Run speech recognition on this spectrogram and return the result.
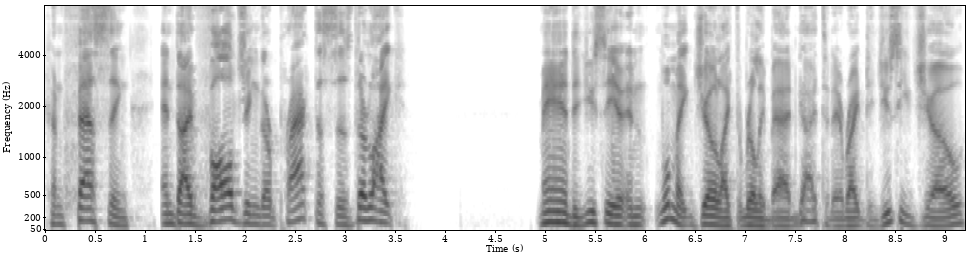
confessing and divulging their practices. They're like, Man, did you see? And we'll make Joe like the really bad guy today, right? Did you see Joe?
